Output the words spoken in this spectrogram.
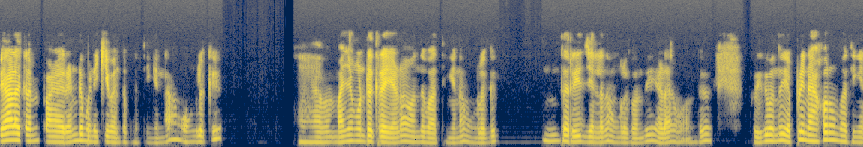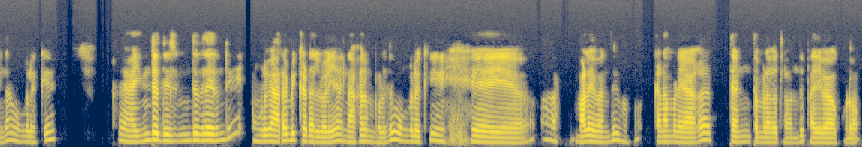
வியாழக்கிழமை ப 2 மணிக்கு வந்து பார்த்தீங்கன்னா, உங்களுக்கு அ மையம் கொண்டிருக்கிற இடம் வந்து பார்த்தீங்கன்னா, உங்களுக்கு இந்த ரீஜியன்ல தான் உங்களுக்கு வந்து இடம் வந்து இது வந்து எப்படி நகரும் பார்த்தீங்கன்னா, உங்களுக்கு அ இந்த திஸ் இந்த இதுலேருந்து உங்களுக்கு அரபிக்கடல் வழியா நகரும் பொழுது, உங்களுக்கு எ அ மழை வந்து கனமழையாக தென் தமிழகத்தில வந்து பதிவாகக்கூடும்.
